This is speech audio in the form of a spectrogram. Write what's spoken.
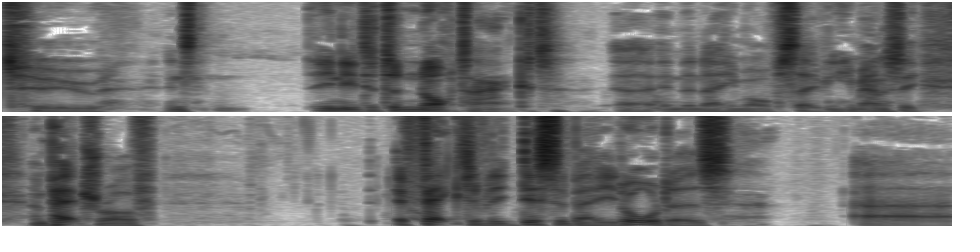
to he needed to not act uh, in the name of saving humanity. And Petrov effectively disobeyed orders uh,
